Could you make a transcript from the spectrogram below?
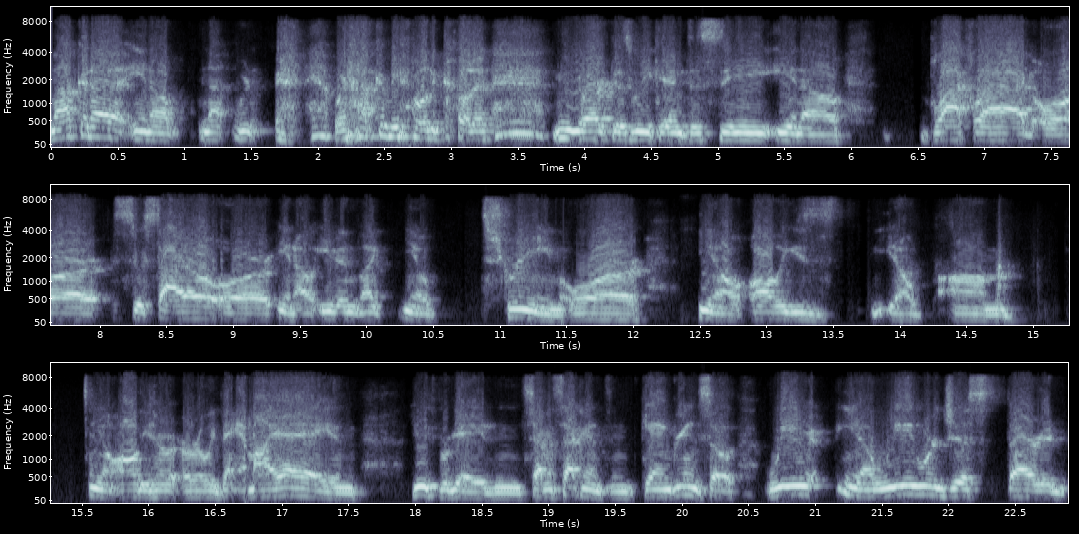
not gonna, you know, not we're, we're not gonna be able to go to New York this weekend to see, you know, Black Flag or Suicidal or you know even like you know Scream or you know all these you know um, you know all these early the MIA and Youth Brigade and Seven Seconds and Gang Green. So we you know we were just started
